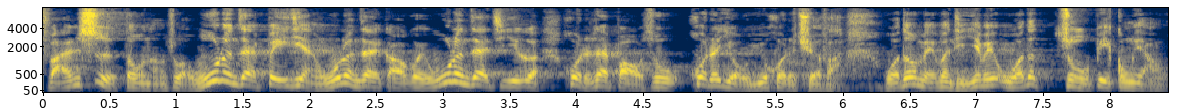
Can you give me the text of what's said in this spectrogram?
凡事都能做。无论在卑贱，无论在高贵，无论在饥饿，或者在饱足，或者有余，或者缺乏，我都没问题，因为我的主必供养我。”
